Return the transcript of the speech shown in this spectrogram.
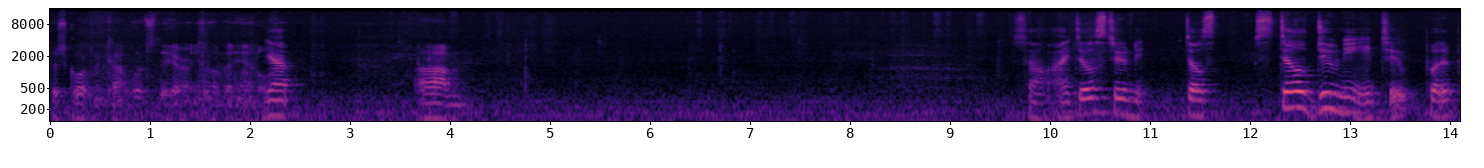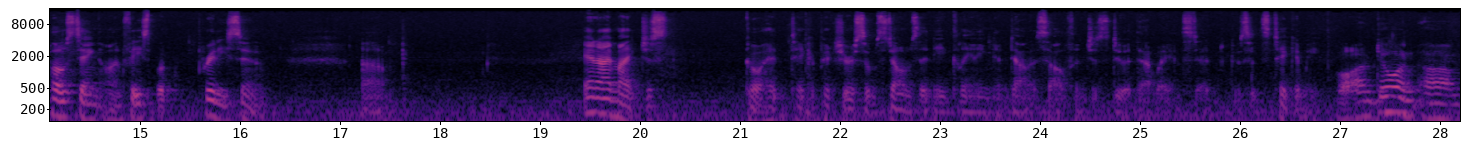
Just go up and count what's there and you'll have a handle. it. yep, Um, so I still still, still, still do need to put a posting on Facebook pretty soon. Um, And I might just go ahead and take a picture of some stones that need cleaning and down at South and just do it that way instead, because it's taken me, well, I'm doing, um,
